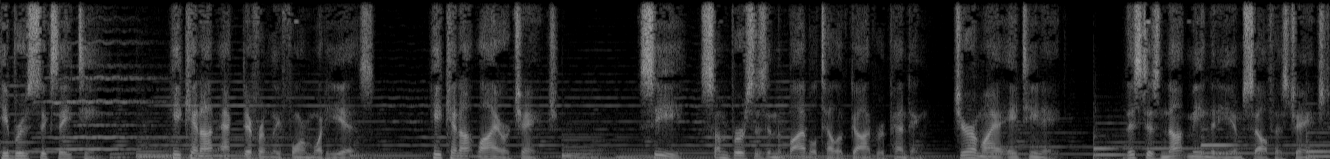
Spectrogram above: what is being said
Hebrews 6 18. He cannot act differently from what he is. He cannot lie or change. C. Some verses in the Bible tell of God repenting, Jeremiah 18 8. This does not mean that he himself has changed,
